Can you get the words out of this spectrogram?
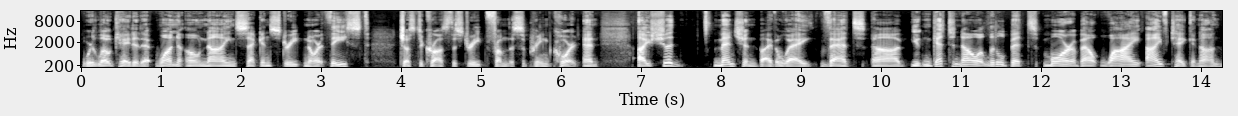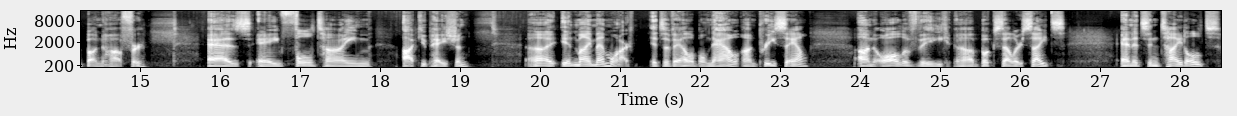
We're located at 109 2nd Street Northeast, just across the street from the Supreme Court. And I should mention, by the way, that uh, you can get to know a little bit more about why I've taken on Bonhoeffer as a full time occupation uh, in my memoir. It's available now on pre sale on all of the uh, bookseller sites, and it's entitled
